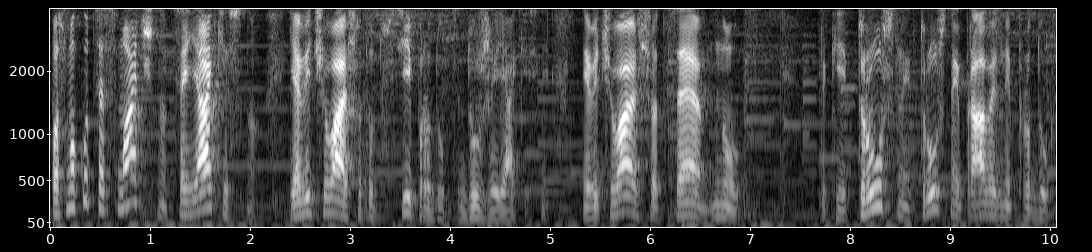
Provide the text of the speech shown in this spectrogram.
По смаку це смачно, це якісно. Я відчуваю, що тут всі продукти дуже якісні. Я відчуваю, що це ну, такий трушний, трушний правильний продукт.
